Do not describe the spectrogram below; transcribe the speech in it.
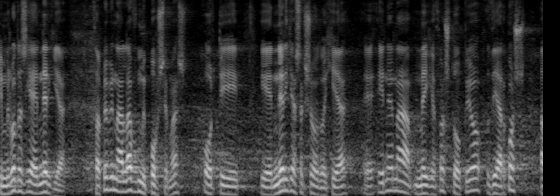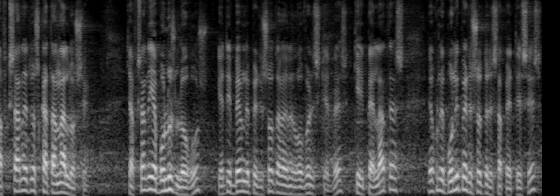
και μιλώντας για ενέργεια, θα πρέπει να λάβουμε υπόψη μας ότι η ενέργεια στα ξενοδοχεία ε, είναι ένα μέγεθος το οποίο διαρκώς αυξάνεται ως κατανάλωση. Και αυξάνεται για πολλούς λόγους, γιατί μπαίνουν περισσότερα ενεργοβόρες συσκευές και οι πελάτες έχουν πολύ περισσότερες απαιτήσεις,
